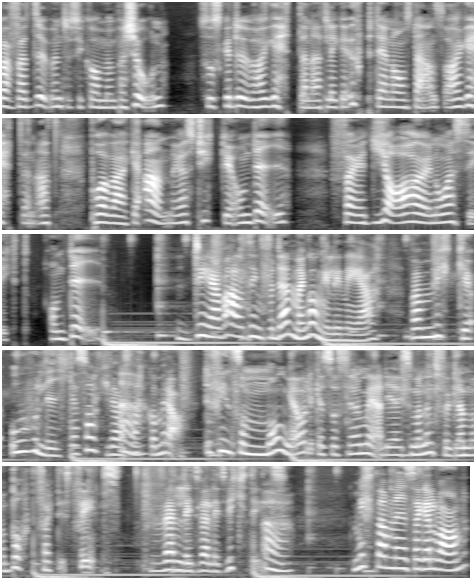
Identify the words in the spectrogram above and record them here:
bara för att du inte tycker om en person så ska du ha rätten att lägga upp det någonstans och ha rätten att påverka andras tycke om dig. För att jag har en åsikt om dig. Det var allting för denna gången Linnea. Vad mycket olika saker vi har Ja. snackat om idag. Det finns så många olika sociala medier som man inte får glömma bort faktiskt finns. Väldigt, väldigt viktigt. Ja. Mitt namn är Isa Galvan.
